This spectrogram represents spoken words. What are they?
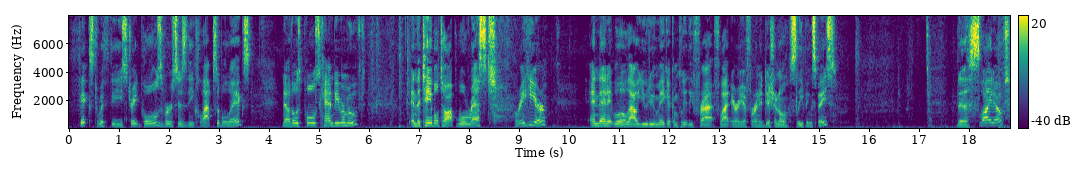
fixed with the straight poles versus the collapsible legs. Now those poles can be removed, and the tabletop will rest right here, and then it will allow you to make a completely flat, flat area for an additional sleeping space. The slide out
